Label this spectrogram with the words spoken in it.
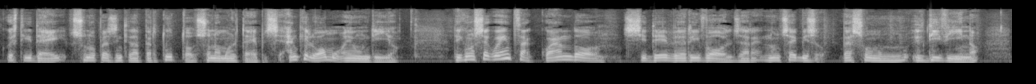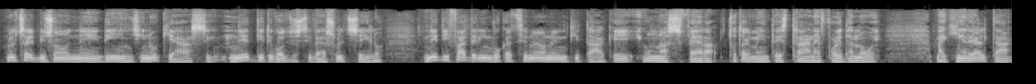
questi dei, sono presenti dappertutto, sono molteplici, anche l'uomo è un Dio. Di conseguenza, quando si deve rivolgere non c'è bisogno, verso un- il divino, non c'è bisogno né di inginocchiarsi, né di rivolgersi verso il cielo, né di fare dell'invocazione a un'entità che è in una sfera totalmente estranea fuori da noi, ma che in realtà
